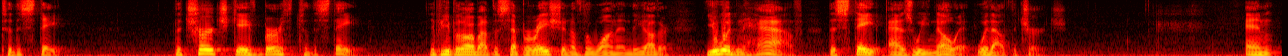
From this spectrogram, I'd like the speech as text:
to the state. The church gave birth to the state. If people talk about the separation of the one and the other, you wouldn't have the state as we know it without the church. And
